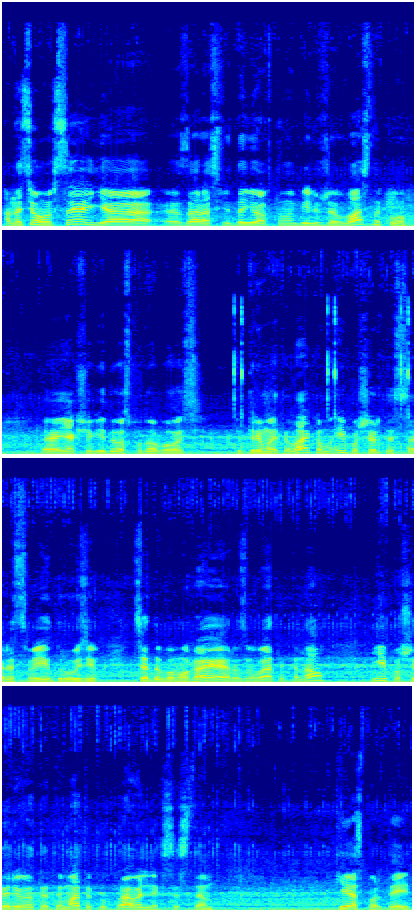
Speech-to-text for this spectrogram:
А на цьому все. Я е, зараз віддаю автомобіль вже власнику. Е, Якщо відео сподобалось, підтримайте лайком і поширте серед своїх друзів. Це допомагає розвивати канал і поширювати тематику правильних систем. Kia Sportage.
